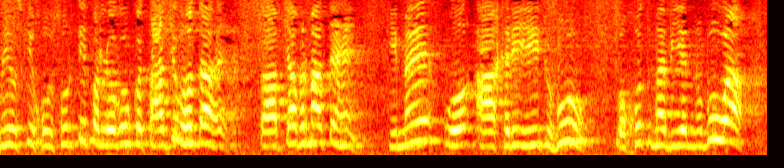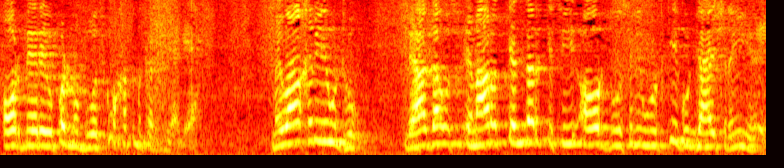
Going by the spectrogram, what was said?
اس کی خوبصورتی پر لوگوں کو تعجب ہوتا ہے۔ تو آپ کیا فرماتے ہیں؟ کہ میں وہ آخری اینٹ ہوں، وہ خود میں بھی نبوا اور میرے اوپر نبوت کو ختم کر دیا گیا۔ میں وہ آخری اونٹ ہوں۔ لہذا اس عمارت کے اندر کسی اور دوسری اونٹ کی گنجائش نہیں ہے۔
